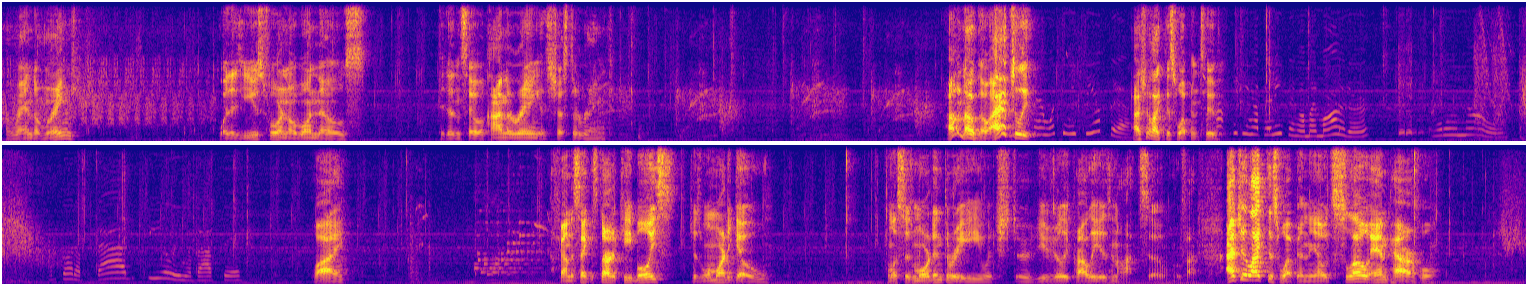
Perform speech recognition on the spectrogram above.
A random ring? What it's used for, no one knows. It doesn't say what kind of ring, it's just a ring. I don't know though. I actually what can you see up there? I actually like this weapon too. not picking up anything on my monitor. I don't know. I've got a bad feeling about this. Why? I found the second starter key, boys. Just one more to go. Unless there's more than three, which there usually probably is not, so we're fine. I actually like this weapon, you know, it's slow and powerful.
